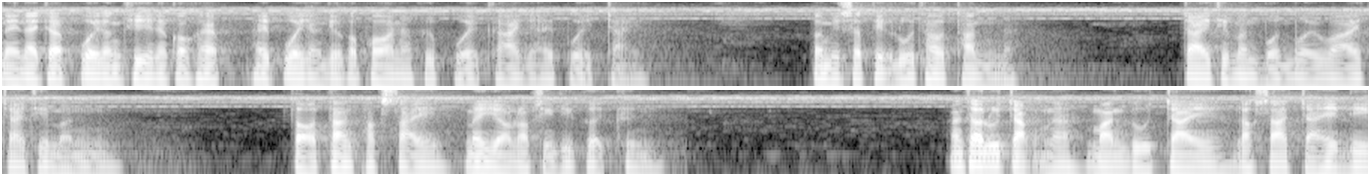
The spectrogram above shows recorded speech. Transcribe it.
ในไหนจะป่วยทั้งทีนะก็แค่ให้ป่วยอย่างเดียวก็พอนะคือป่วยกายอย่าให้ป่วยใจต้องมีสติรู้เท่าทันนะใจที่มันบ่นโวยวายใจที่มันต่อต้านผักใสไม่ยอมรับสิ่งที่เกิดขึ้นถ้ารู้จักนะมันดูใจรักษาใจให้ดี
